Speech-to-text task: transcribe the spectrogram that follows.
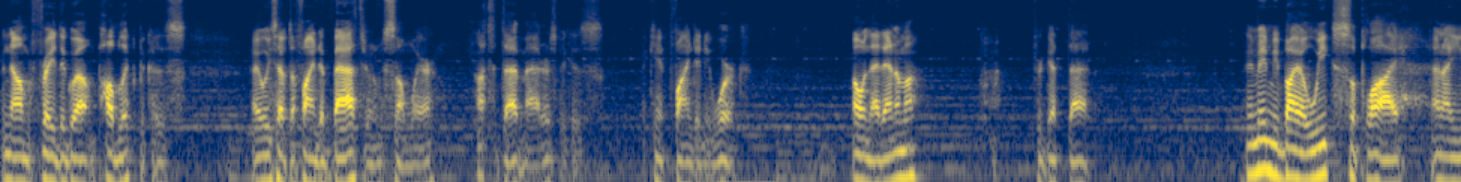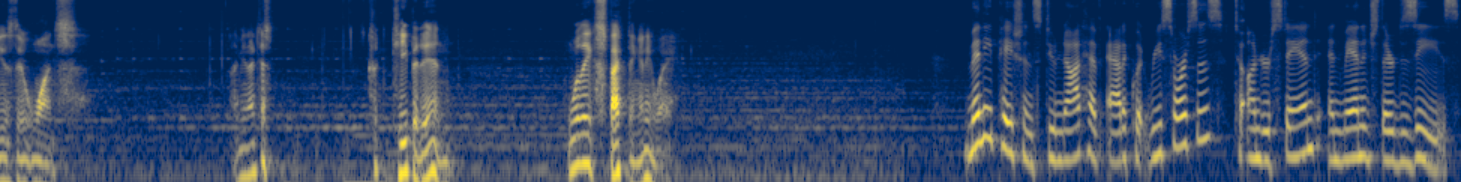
And now I'm afraid to go out in public because I always have to find a bathroom somewhere. Not that that matters because I can't find any work. Oh, and that enema? Forget that. They made me buy a week's supply, and I used it once. I mean, I just couldn't keep it in. What were they expecting anyway? Many patients do not have adequate resources to understand and manage their disease,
